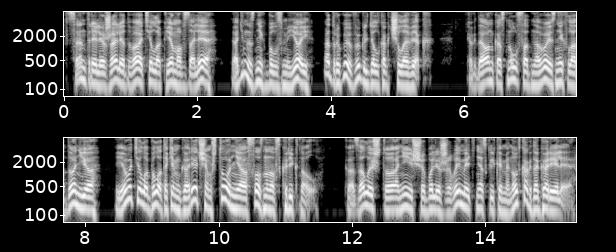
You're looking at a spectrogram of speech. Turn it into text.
В центре лежали два тела Кьёма в зале, один из них был змеёй, а другой выглядел как человек. Когда он коснулся одного из них ладонью, его тело было таким горячим, что он неосознанно вскрикнул. Казалось, что они ещё были живыми эти несколько минут, когда горели.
